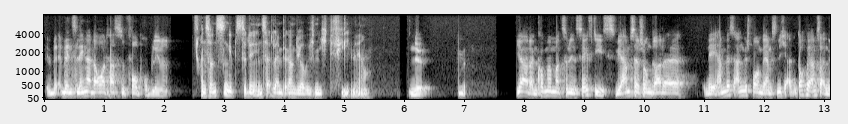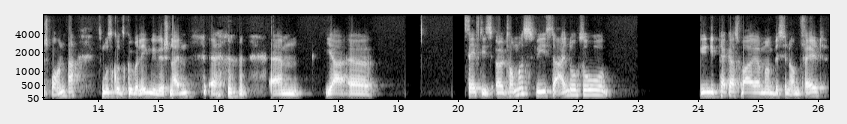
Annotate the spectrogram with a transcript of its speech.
wenn es länger dauert, hast du Vorprobleme. Ansonsten gibt es zu den Inside-Linebackern, glaube ich, nicht viel mehr. Nö. Ja, dann kommen wir mal zu den Safeties. Wir haben es ja schon gerade, nee, haben wir es angesprochen? Wir haben es nicht, doch, wir haben es angesprochen. Ha, ich muss kurz überlegen, wie wir schneiden. Äh, ähm, ja, äh, Safeties. Earl Thomas, wie ist der Eindruck so? Gegen die Packers war er ja mal ein bisschen am Feld.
